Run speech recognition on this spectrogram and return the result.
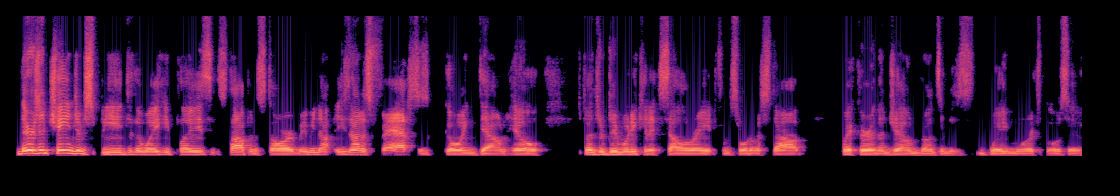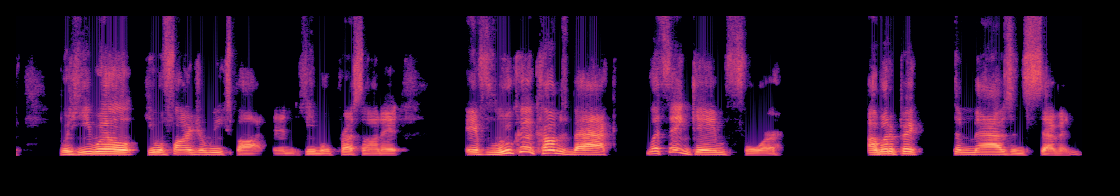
there's a change of speed to the way he plays stop and start. Maybe not, he's not as fast as going downhill. Spencer Dinwiddie can accelerate from sort of a stop quicker, and then Jalen Brunson is way more explosive. But he will he will find your weak spot and he will press on it. If Luka comes back let's say game four, I'm to pick the Mavs in seven,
